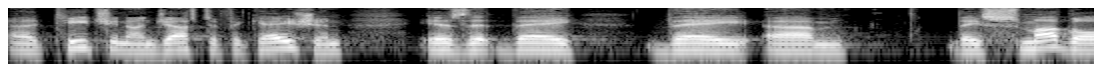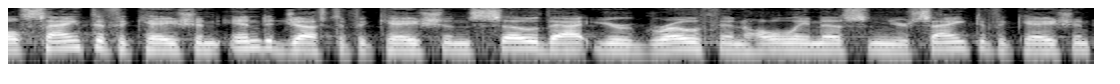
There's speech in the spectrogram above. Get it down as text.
uh, teaching on justification is that they, they, um, they smuggle sanctification into justification so that your growth in holiness and your sanctification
